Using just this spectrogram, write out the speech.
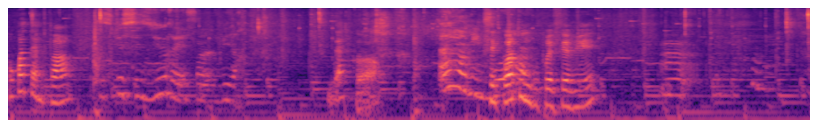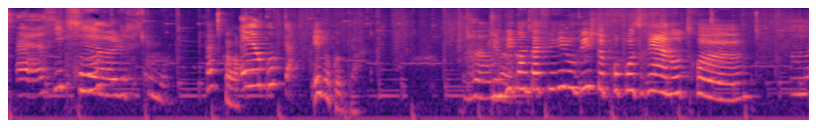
Pourquoi t'aimes pas Parce que c'est dur et ça vire. D'accord. Ah, C'est quoi ton goût préféré Euh, si, c'est euh, le citron noir. D'accord. Et le coca. Et le coca. Ah, Tu me dis quand t'as fini, Loubi, je te proposerai un autre, euh, Ouais.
